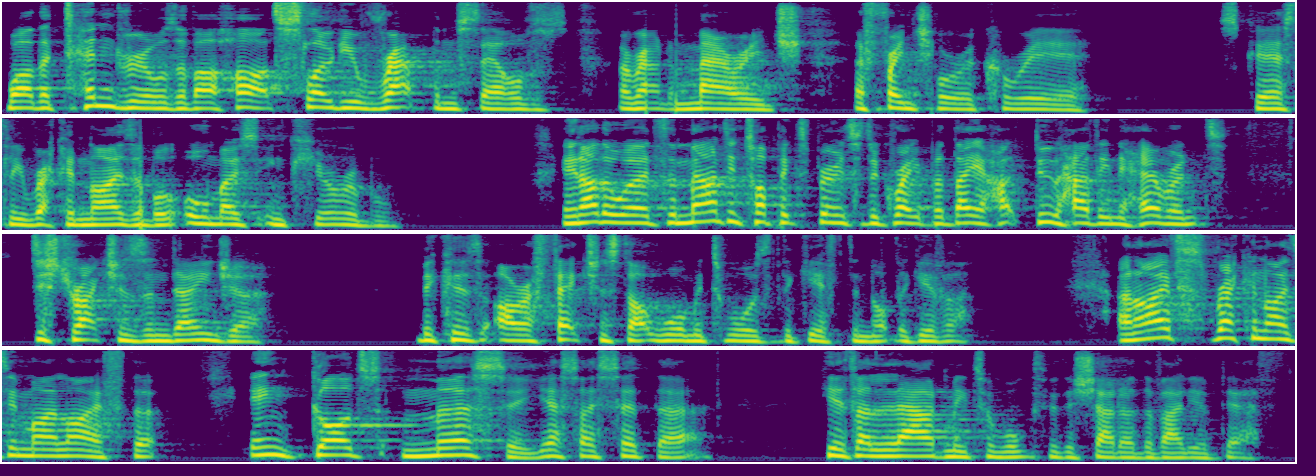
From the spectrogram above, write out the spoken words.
while the tendrils of our hearts slowly wrap themselves around a marriage, a friendship, or a career scarcely recognizable, almost incurable. In other words, the mountaintop experiences are great, but they do have inherent distractions and danger because our affections start warming towards the gift and not the giver. And I've recognized in my life that in God's mercy, yes, I said that, He has allowed me to walk through the shadow of the valley of death.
